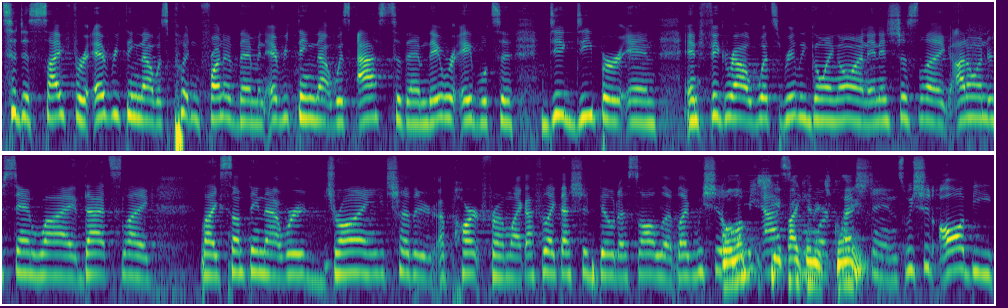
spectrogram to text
to decipher everything that was put in front of them and everything that was asked to them, they were able to dig deeper and and figure out what's really going on. And it's just like I don't understand why that's like like something that we're drawing each other apart from. Like I feel like that should build us all up. Like we should Well, all be see if I asking more explain. questions. We should all be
